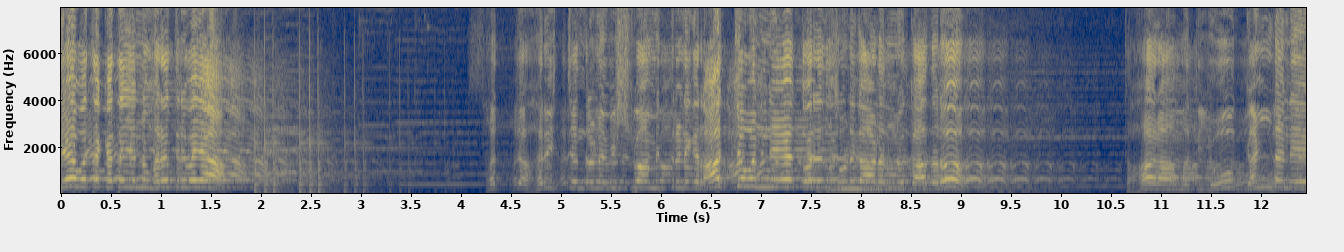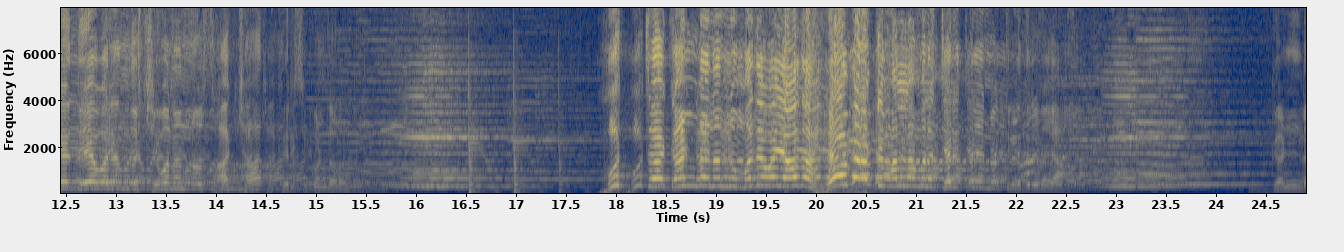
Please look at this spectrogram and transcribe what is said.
ದೇವತೆ ಕಥೆಯನ್ನು ಮರೆತಿರುವೆಯ? ಸತ್ಯ ಹರಿಶ್ಚಂದ್ರನ ವಿಶ್ವಾಮಿತ್ರನಿಗೆ ರಾಜ್ಯವನ್ನೇ ತೊರೆದು ಸುಡುಗಾಡನ್ನು ಕಾದರು ತಾರಾಮತಿಯು ಗಂಡನೇ ದೇವರೆಂದು ಶಿವನನ್ನು ಸಾಕ್ಷಾತ್ಕರಿಸಿಕೊಂಡರು ಹುಚ್ಚ ಗಂಡನನ್ನು ಮದುವೆಯಾದ ಹೇಮರತಿ ಮಲ್ಲಮ್ಮನ ಚರಿತ್ರೆಯನ್ನು ತಿಳಿದಿರುವೆಯ? ಗಂಡ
